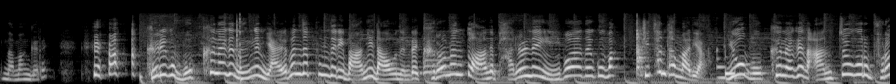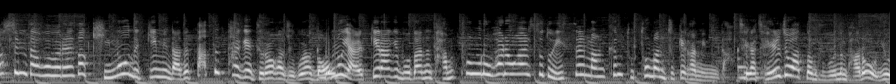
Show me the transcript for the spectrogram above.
나만 그래? 그리고 mock neck은 은근 얇은 제품들이 많이 나오는데 그러면 또 안에 발열내의 입어야 되고 막 귀찮단 말이야. 이 mock neck은 안쪽으로 brushing 작업을 해서 기모 느낌이 나듯 따뜻하게 들어가지고요. 너무 얇기라기보다는 단품으로 활용할 수도 있을 만큼 도톰한 두께감입니다. 제가 제일 좋았던 부분은 바로 이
